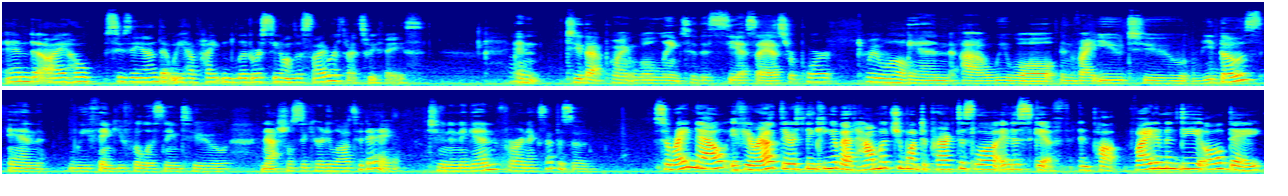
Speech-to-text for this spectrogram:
And I hope, Suzanne, that we have heightened literacy on the cyber threats we face. And to that point, we'll link to the CSIS report. We will. And uh, we will invite you to read those and we thank you for listening to National Security Law Today. Tune in again for our next episode. So, right now, if you're out there thinking about how much you want to practice law in a SCIF and pop vitamin D all day,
